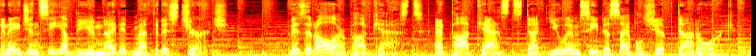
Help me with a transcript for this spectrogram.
an agency of the United Methodist Church. Visit all our podcasts at podcasts.umcdiscipleship.org.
